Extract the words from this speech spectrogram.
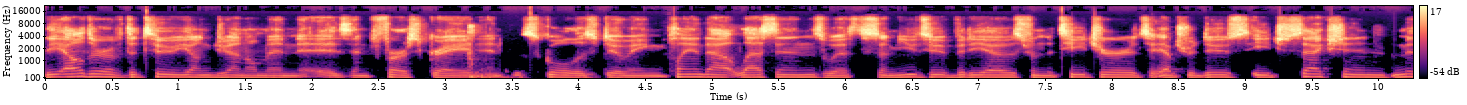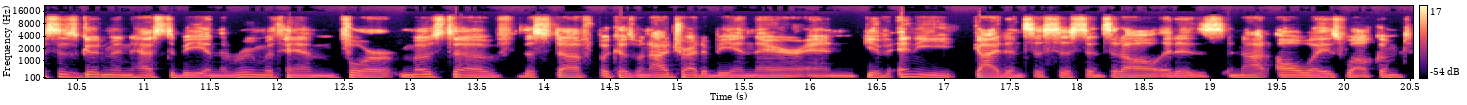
the elder of the two young gentlemen is in first grade, and his school is doing planned out lessons with some YouTube videos from the teacher to introduce each section. Mrs. Goodman has to be in the room with him for most of the stuff because when I try to be in there and give any guidance, assistance at all, it is not always welcomed.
